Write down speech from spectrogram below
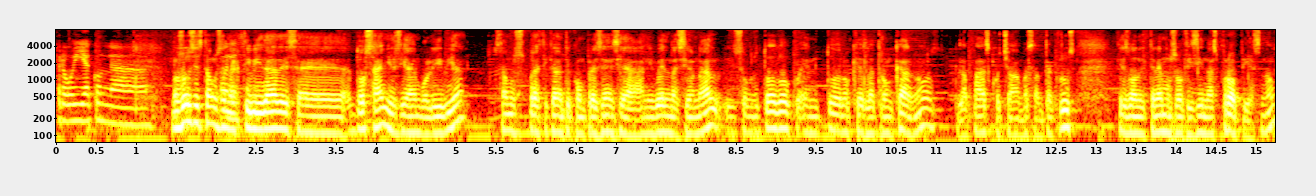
Pero hoy ya con la... Nosotros estamos en actividades eh, dos años ya en Bolivia, estamos prácticamente con presencia a nivel nacional y sobre todo en todo lo que es la troncal, ¿no? La Paz, Cochabamba, Santa Cruz, que es donde tenemos oficinas propias, ¿no?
